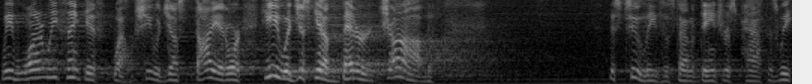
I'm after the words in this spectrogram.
We, want, we think if, well, she would just diet or he would just get a better job. This too leads us down a dangerous path as we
